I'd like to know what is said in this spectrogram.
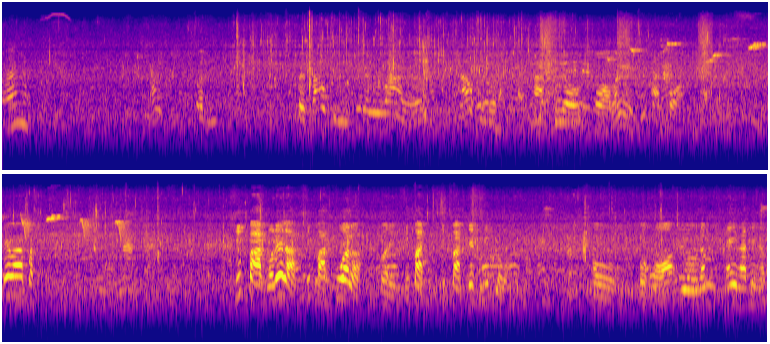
ว่าเป็นเต้ากินที่เรียกว่าเหรอเต้ากินขาดเดียวคอมันที่ขาดคอเรียกว่าปัดสิบบาทหมดเลยเหรอสิบบาทกลัวเหรอตัวนี้สิบบาทสิบบาทเจ็ดสิบโล โอ้โหขออยู่น้ำให้พัดเลยครับ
